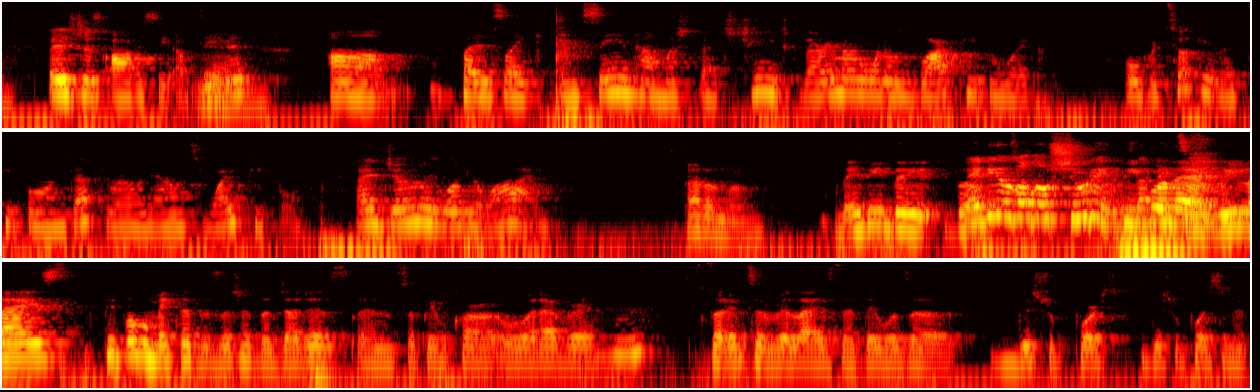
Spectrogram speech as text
Yeah. But it's just obviously Yeah. updated. Um, but it's like insane how much that's changed. Because I remember when it was black people like overtook it, like people on death row, and now it's white people. And I generally wonder why. I don't know. Maybe they the Maybe it was all those shootings. people that, that realize people who make the decisions, the judges and Supreme Court or whatever, Mhm. starting to realize that there was a dispropor- disproportionate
